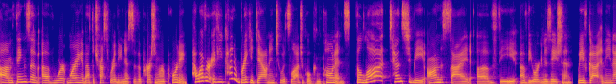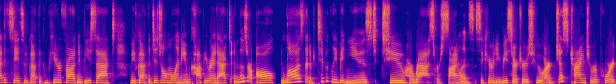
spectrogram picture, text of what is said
um, things of, of wor- worrying about the trustworthiness of the person reporting. However, if you kind of break it down into its logical components, the law tends to be on the side of the of the organization. We've got in the United States, we've got the Computer Fraud and Abuse Act, we've got the Digital Millennium Copyright Act, and those are all laws that have typically been used to harass or silence security researchers who are just trying to report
